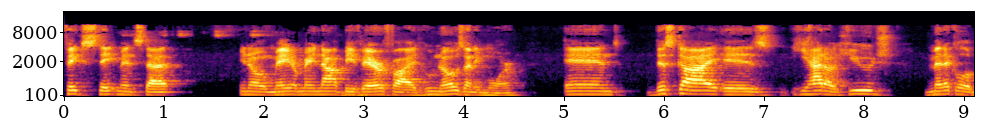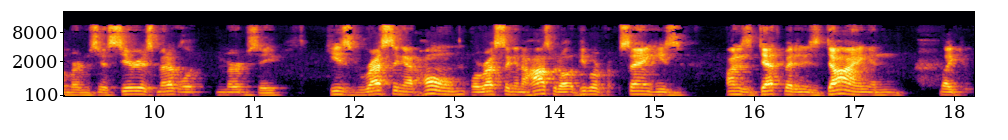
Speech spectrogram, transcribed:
fake statements that you know may or may not be verified. Who knows anymore? And this guy is he had a huge medical emergency, a serious medical emergency. He's resting at home or resting in a hospital, and people are saying he's on his deathbed and he's dying. And like,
